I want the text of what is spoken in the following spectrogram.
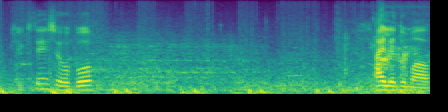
O que, que tem esse robô? Ah, ele é do mal.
